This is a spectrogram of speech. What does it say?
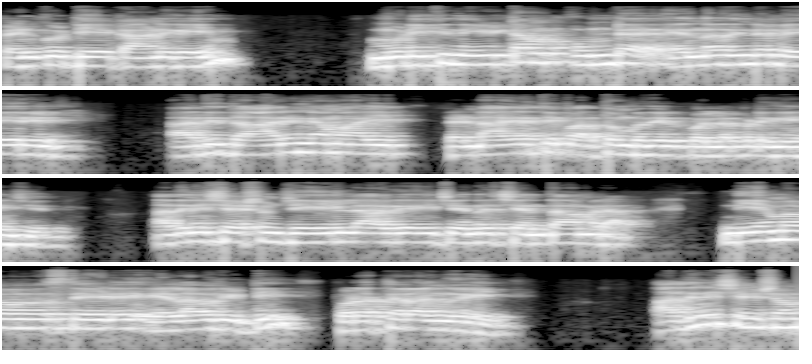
പെൺകുട്ടിയെ കാണുകയും മുടിക്ക് നീട്ടം ഉണ്ട് എന്നതിന്റെ പേരിൽ അതിദാരുണ്യമായി രണ്ടായിരത്തി പത്തൊമ്പതിൽ കൊല്ലപ്പെടുകയും ചെയ്തു. അതിനുശേഷം ജയിലിലാകുകയും ചെയ്യുന്ന ചെന്താമര നിയമവ്യവസ്ഥയുടെ ഇളവ് കിട്ടി പുറത്തിറങ്ങുകയും അതിനുശേഷം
